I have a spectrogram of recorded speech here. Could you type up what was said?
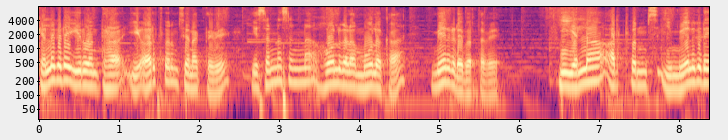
ಕೆಳಗಡೆ ಇರುವಂತಹ ಈ ಅರ್ತ್ ವರ್ಮ್ಸ್ ಏನಾಗ್ತವೆ? ಈ ಸಣ್ಣ ಸಣ್ಣ ಹೋಲ್ಗಳ ಮೂಲಕ ಮೇಲ್ಗಡೆ ಬರ್ತವೆ. ಈ ಎಲ್ಲ ಅರ್ತ್ ವರ್ಮ್ಸ್ ಈ ಮೇಲ್ಗಡೆ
